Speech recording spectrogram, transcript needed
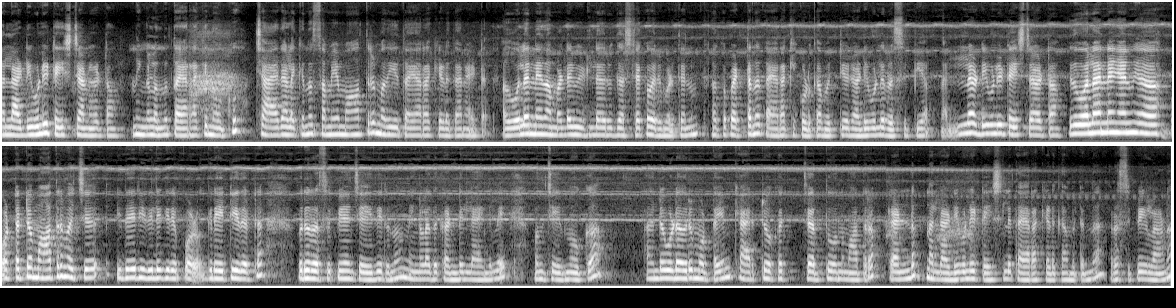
നല്ല അടിപൊളി ടേസ്റ്റാണ് കേട്ടോ. നിങ്ങളൊന്ന് തയ്യാറാക്കി നോക്കൂ. ചായ തിളയ്ക്കുന്ന സമയം മാത്രം മതി തയ്യാറാക്കി എടുക്കാനായിട്ട്. അതുപോലെ തന്നെ നമ്മുടെ വീട്ടിലെ ഒരു ഗസ്റ്റൊക്കെ വരുമ്പോഴത്തേനും നമുക്ക് പെട്ടെന്ന് തയ്യാറാക്കി കൊടുക്കാൻ പറ്റിയ ഒരു അടിപൊളി റെസിപ്പിയാണ് നല്ല അടിപൊളി ടേസ്റ്റാണ് കേട്ടോ. ഇതുപോലെ തന്നെ ഞാൻ പൊട്ടറ്റോ മാത്രം വെച്ച് ഇതേ രീതിയിൽ ഗ്രേറ്റ് ചെയ്തിട്ട് ഒരു റെസിപ്പി ഞാൻ ചെയ്തിരുന്നു. നിങ്ങളത് കണ്ടില്ല എങ്കിൽ ഒന്ന് ചെയ്ത് നോക്കുക. അതിന്റെ കൂടെ ഒരു മുട്ടയും ക്യാരറ്റും ഒക്കെ ചേർത്ത് വന്ന് മാത്രം രണ്ടും നല്ല അടിപൊളി ടേസ്റ്റിൽ തയ്യാറാക്കിയെടുക്കാൻ പറ്റുന്ന റെസിപ്പികളാണ്.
